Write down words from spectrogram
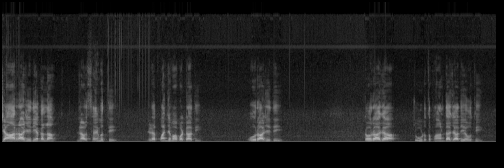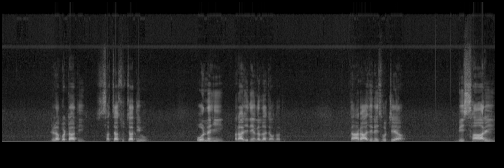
ਚਾਰ ਰਾਜੇ ਦੀਆਂ ਗੱਲਾਂ ਨਾਲ ਸਹਿਮਤ ਤੇ ਜਿਹੜਾ ਪੰਜਵਾਂ ਵੱਡਾ ਸੀ, ਉਹ ਰਾਜੇ ਦੇ ਕਹੋ ਰਾਜਾ ਝੂਠ ਤੂਫਾਨ ਦਾ ਜਿਆਦੇ ਉਹ ਤੀ ਜਿਹੜਾ ਵੱਡਾ ਤੀ ਸੱਚਾ ਸੁੱਚਾ ਤੀ ਉਹ ਉਹ ਨਹੀਂ ਰਾਜੇ ਦੀਆਂ ਗੱਲਾਂ ਚਾਹੁੰਦਾ ਸੀ। ਤਾਂ ਰਾਜੇ ਨੇ ਸੋਚਿਆ ਵੀ ਸਾਰੀ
